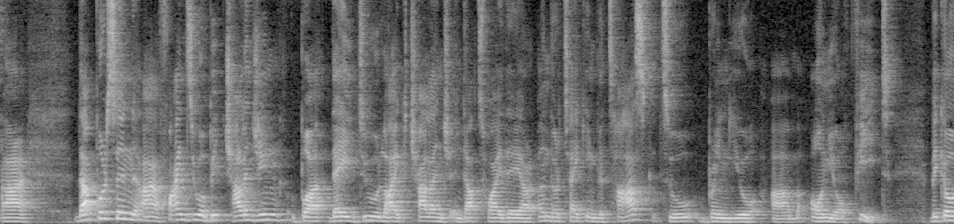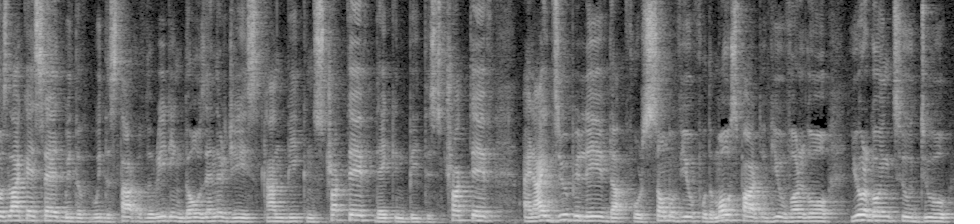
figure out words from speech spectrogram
uh, that person uh, finds you a bit challenging, but they do like challenge, and that's why they are undertaking the task to bring you um, on your feet. Because, like I said, with the with the start of the reading, those energies can be constructive, they can be destructive, and I do believe that for some of you, for the most part of you, Virgo, you are going to do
